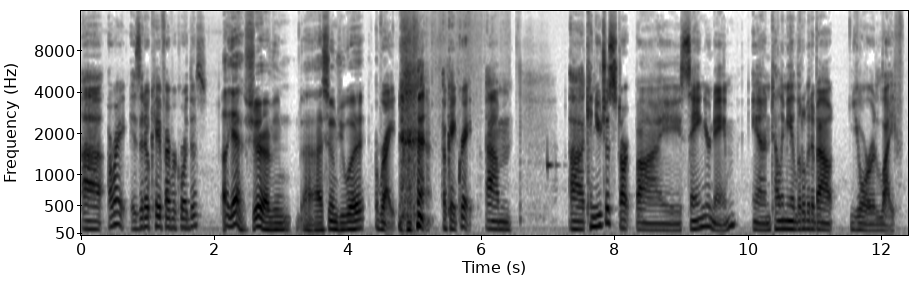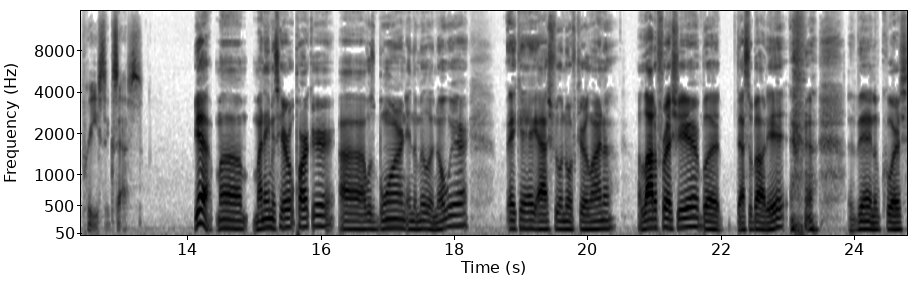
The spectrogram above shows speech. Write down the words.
Uh, all right, is it okay if I record this? Oh yeah, sure. I mean, I I assumed you would. Right. okay, great. Um, uh, can you just start by saying your name and telling me a little bit about your life pre-success? Yeah, um, my name is Harold Parker. Uh, I was born in the middle of nowhere, aka Asheville, North Carolina. A lot of fresh air, but that's about it. then, of course,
